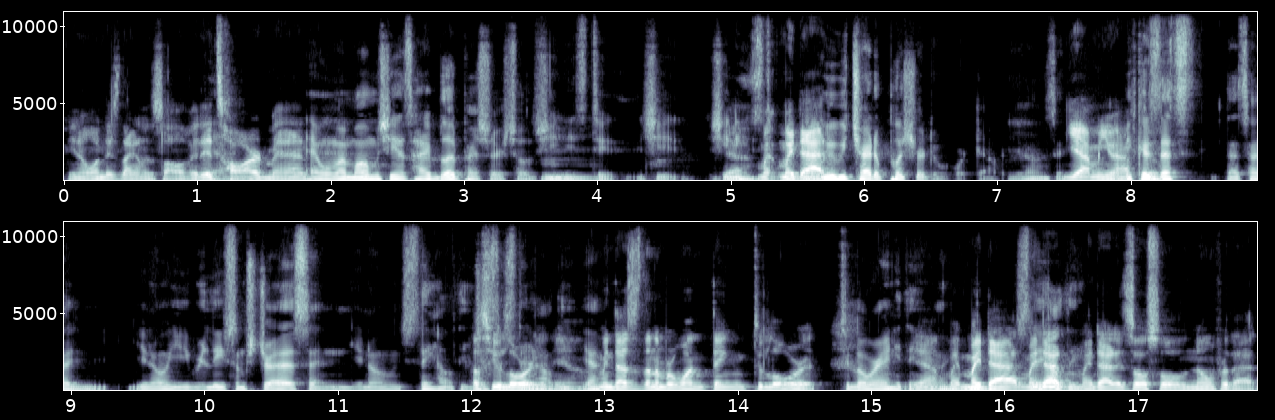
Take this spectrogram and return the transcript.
You know, one day's not gonna solve it. It's Yeah. hard, man. And when my mom, she has high blood pressure, so she needs Mm. to. She she Yeah, needs. my- to my dad- We, we try to push her to work out. You know, what I'm saying? yeah, I mean, you have to because to. that's that's how you know you relieve some stress and you know stay healthy. that's you lower it. healthy. Yeah. I mean, that's the number one thing to lower it. to lower anything. Yeah, like, my, my dad, my dad, healthy. my dad is also known for that,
